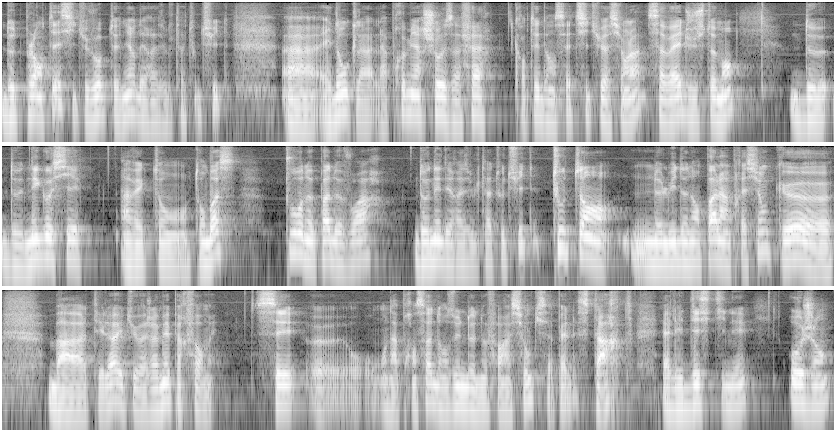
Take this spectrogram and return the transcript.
de te planter si tu veux obtenir des résultats tout de suite. Euh, et donc, la, première chose à faire quand tu es dans cette situation-là, ça va être justement de, négocier avec ton, ton boss pour ne pas devoir donner des résultats tout de suite, tout en ne lui donnant pas l'impression que euh, bah, tu es là et tu vas jamais performer euh, on apprend ça dans une de nos formations qui s'appelle Start. Elle est destinée aux gens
